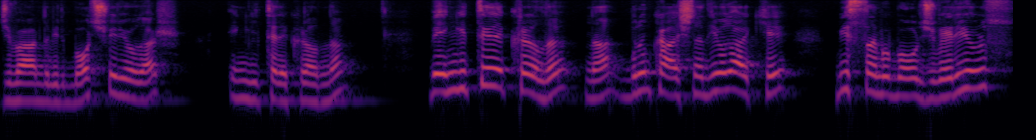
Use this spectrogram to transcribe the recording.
civarında bir borç veriyorlar İngiltere kralına. Ve İngiltere kralına bunun karşılığında diyorlar ki biz sana bu borcu veriyoruz.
